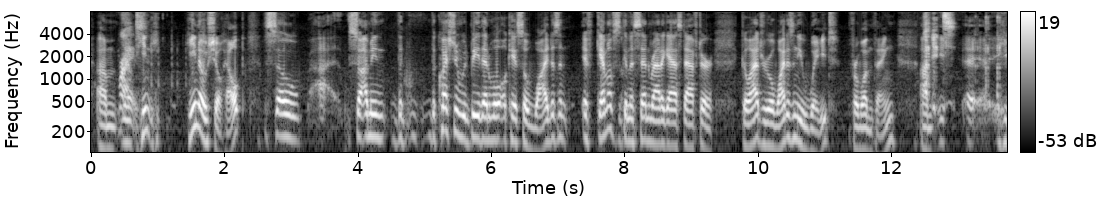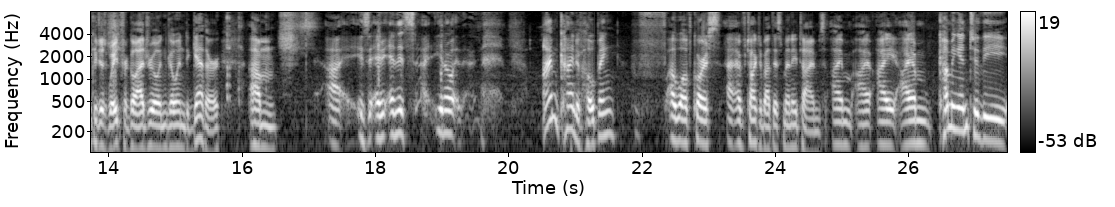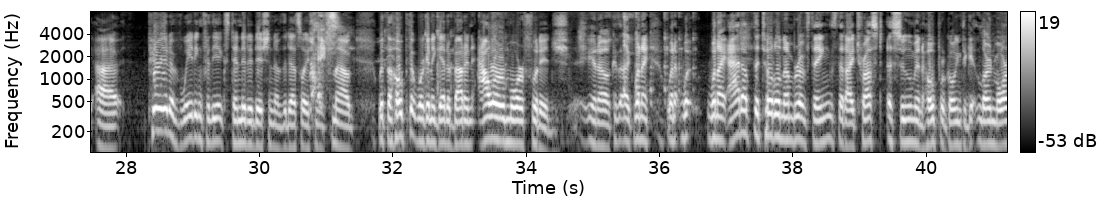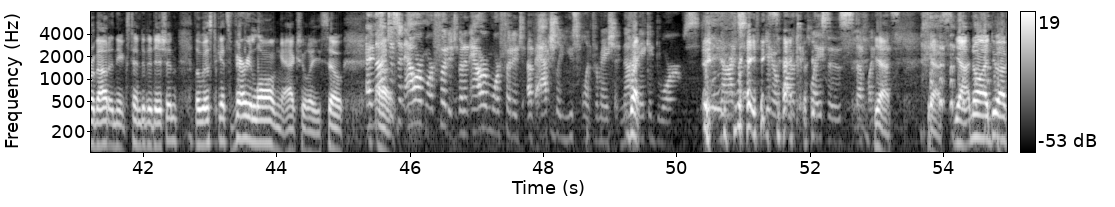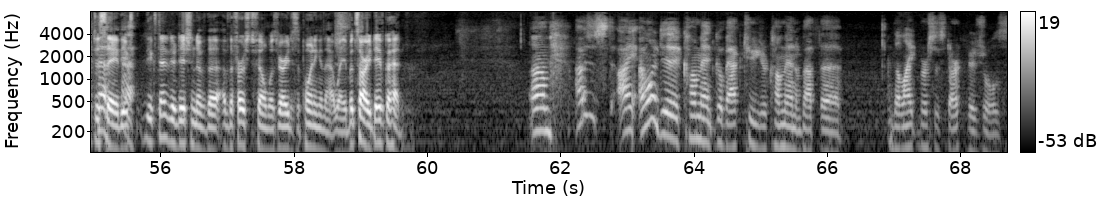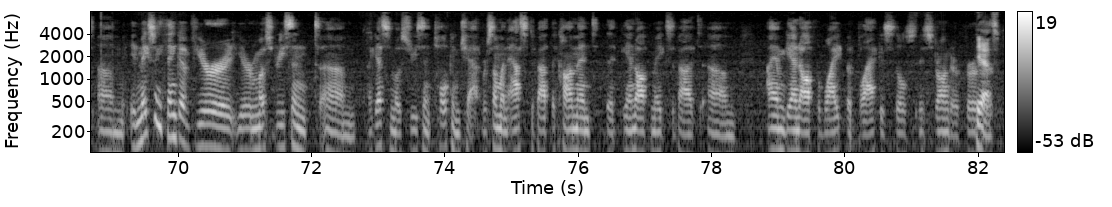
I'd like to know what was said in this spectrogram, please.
Um, you know, Right. he, he he knows she'll help. So uh, so I mean the the question would be then well okay so why doesn't if Gandalf's going to send Radagast after Galadriel why doesn't he wait for one thing? Um, he, uh, he could just wait for Galadriel and go in together. Um, uh, is and it's uh, you know I'm kind of hoping f- uh, well of course I've talked about this many times. I'm I I, I am coming into the uh, period of waiting for the extended edition of the Desolation Right. of Smaug with the hope that we're going to get about an hour more footage. You know, because like when I when when I add up the total number of things that I trust, assume, and hope we're going to get learn more about in the extended edition, the list gets very long. Actually, so And not uh, just an hour more footage, but an hour more footage of actually useful information, not Right. naked dwarves, not Right, you know exactly. marketplaces, stuff like Yes, yes, yeah. No, I do have to say the, the extended edition of the of the first film was very disappointing in that way. But sorry, Dave, go ahead. Um, I was just I, I wanted to comment, go back to your comment about the the light versus dark visuals. Um, it makes me think of your your most recent, um, I guess, most recent Tolkien chat, where someone asked about the comment that Gandalf makes about um, "I am Gandalf the White, but black is still is stronger." For Yes.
